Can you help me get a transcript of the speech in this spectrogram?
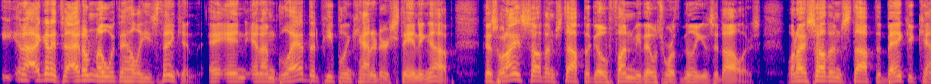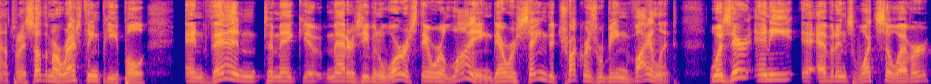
You know, I got to. I don't know what the hell he's thinking, and and, and I'm glad that people in Canada are standing up because when I saw them stop the GoFundMe that was worth millions of dollars, when I saw them stop the bank accounts, when I saw them arresting people, and then to make matters even worse, they were lying. They were saying the truckers were being violent. Was there any uh, evidence whatsoever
